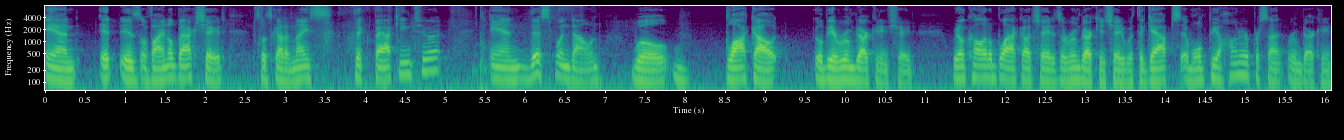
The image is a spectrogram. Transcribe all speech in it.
And it is a vinyl back shade, so it's got a nice thick backing to it. And this one down will block out it'll be a room darkening shade. We don't call it a blackout shade, it's a room darkening shade with the gaps. It won't be 100% room darkening,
